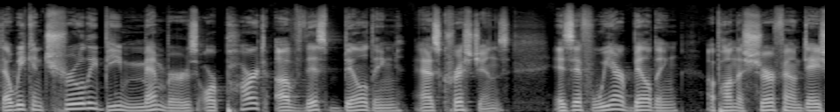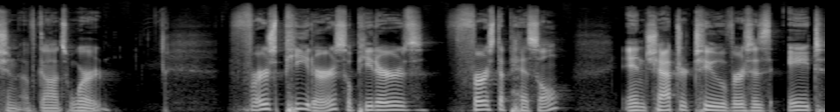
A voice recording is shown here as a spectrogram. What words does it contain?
that we can truly be members or part of this building as Christians is if we are building upon the sure foundation of God's word. First Peter, so Peter's first epistle in chapter 2 verses 8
